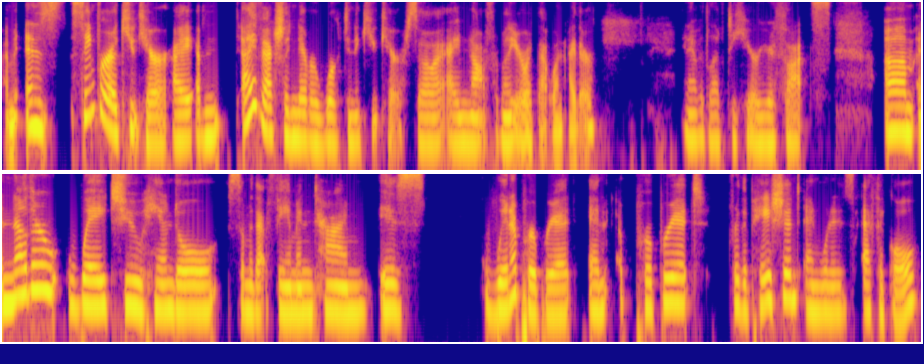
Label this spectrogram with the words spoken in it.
I mean, and same for acute care. I am I've actually never worked in acute care, so I, am not familiar with that one either. And I would love to hear your thoughts. Um, another way to handle some of that famine time is when appropriate and appropriate for the patient and when it's ethical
